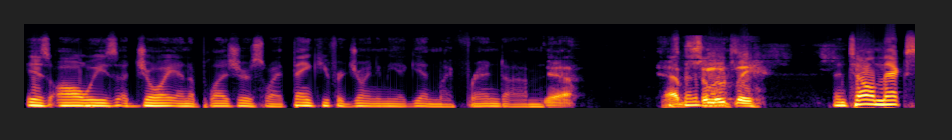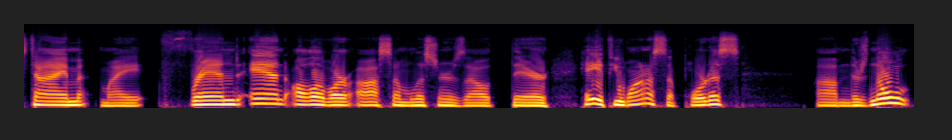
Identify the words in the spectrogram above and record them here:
is always a joy and a pleasure. So I thank you for joining me again, my friend. Um, Yeah. been a blast. Absolutely. until next time, my friend, and all of our awesome listeners out there. Hey, if you want to support us, um, there's no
